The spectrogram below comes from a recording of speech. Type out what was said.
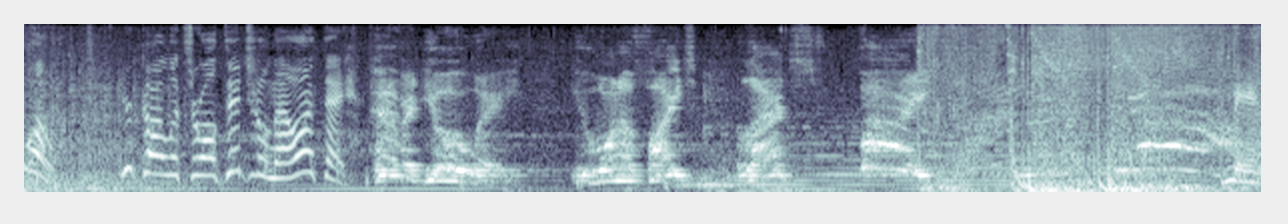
Whoa! Your gauntlets are all digital now, aren't they? Have it your way. You wanna fight? Let's fight! Man,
